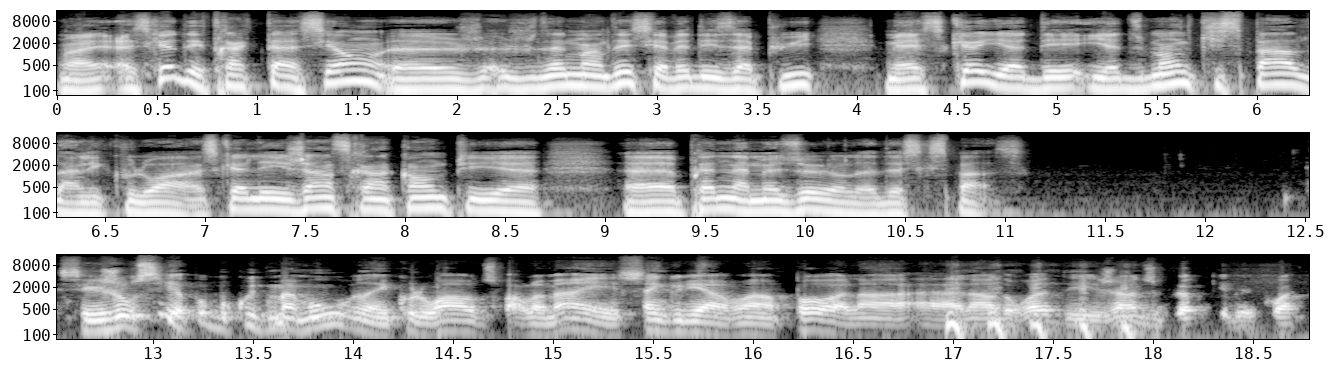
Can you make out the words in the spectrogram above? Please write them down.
Ouais. Est-ce qu'il y a des tractations? Euh, je, vous ai demandé s'il y avait des appuis, mais est-ce qu'il y a des il y a du monde qui se parle dans les couloirs? Est-ce que les gens se rencontrent puis euh, euh, prennent la mesure de ce qui se passe? Ces jours-ci, il n'y a pas beaucoup de mamour dans les couloirs du Parlement et singulièrement pas à l'endroit des gens du Bloc québécois.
